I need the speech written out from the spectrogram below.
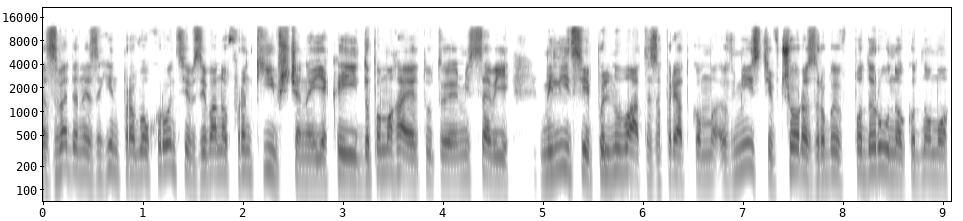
Зведений загін правоохоронців з Івано-Франківщини, який допомагає тут місцевій міліції пильнувати за порядком в місті. Вчора зробив подарунок одному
